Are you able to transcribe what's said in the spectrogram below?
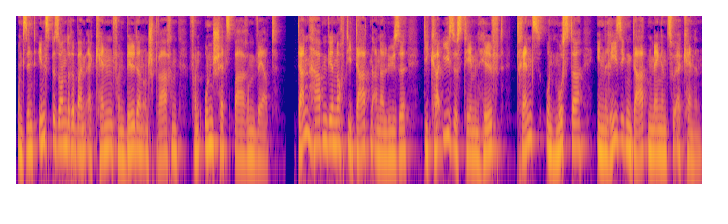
und sind insbesondere beim Erkennen von Bildern und Sprachen von unschätzbarem Wert. Dann haben wir noch die Datenanalyse, die KI-Systemen hilft, Trends und Muster in riesigen Datenmengen zu erkennen.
